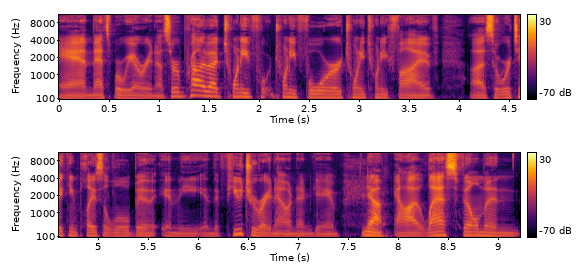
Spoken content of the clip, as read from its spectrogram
and that's where we are right now so we're probably about 24 24 2025 uh, so we're taking place a little bit in the in the future right now in endgame Yeah. uh, last film in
